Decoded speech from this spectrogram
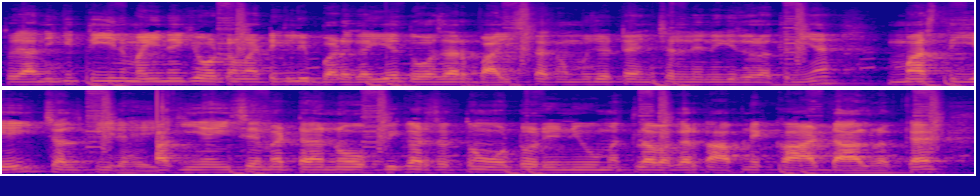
तो यानी कि तीन महीने की ऑटोमेटिकली बढ़ गई है। 2022 तक मुझे टेंशन लेने की ज़रूरत नहीं है। मस्त यही चलती रहे बाकी यहीं से मैं टर्न ऑफ़ भी कर सकता हूँ ऑटो रिन्यू मतलब अगर आपने कार्ड डाल रखा है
